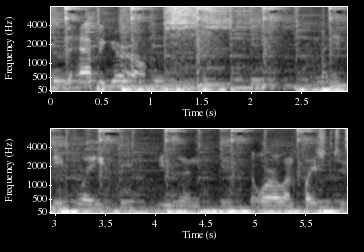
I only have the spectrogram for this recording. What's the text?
She's a happy girl. And then you deflate using the oral inflation tube.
